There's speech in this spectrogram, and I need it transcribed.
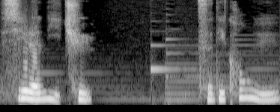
昔人已去，此地空余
